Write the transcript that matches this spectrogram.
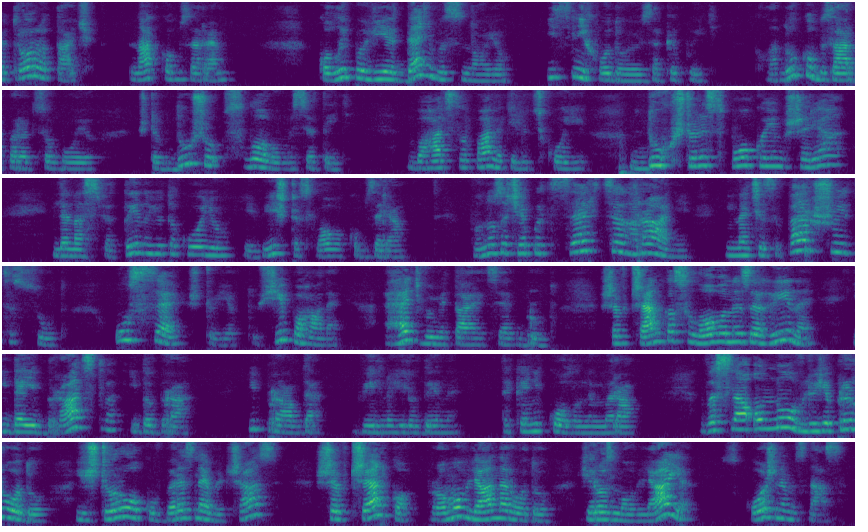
Петро Ротач над Кобзарем. Коли повіє день весною і сніг водою закипить, кладу кобзар перед собою, щоб душу словом освятить. Багатство пам'яті людської, дух, що неспокоєм ширя, для нас святиною такою є віще слово кобзаря. Воно зачепить серця грані, іначе звершується суд. Усе, що є в душі погане, геть вимітається, як бруд. Шевченка слово не загине, ідеї братства і добра, і правда вільної людини, таке ніколи не вмира. Весна оновлює природу, і щороку в березневий час Шевченко промовля народу і розмовляє з кожним з нас.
